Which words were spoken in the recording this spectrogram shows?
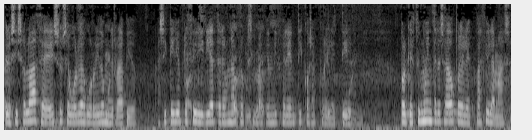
Pero si solo hace eso, se vuelve aburrido muy rápido. Así que yo preferiría tener una aproximación diferente y cosas por el estilo. Porque estoy muy interesado por el espacio y la masa.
